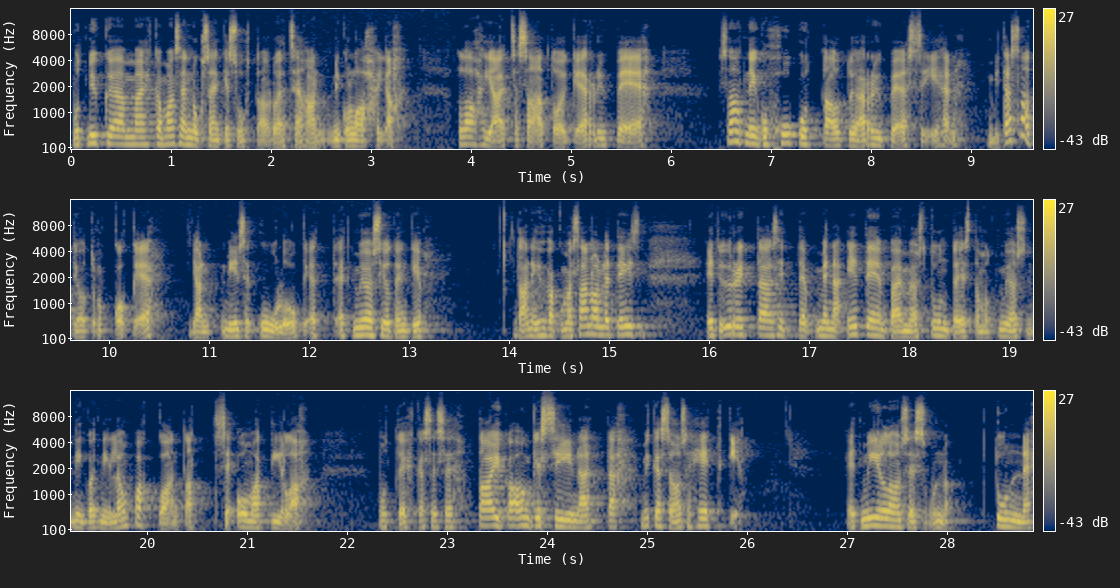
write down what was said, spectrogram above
Mutta nykyään mä ehkä masennukseenkin suhtaudun, että sehän on niinku lahja, lahja, että sä saat oikein rypeä. Saat niinku hukuttautua ja rypeä siihen, mitä sä oot joutunut kokea. Ja niin se kuuluukin. Että et myös jotenkin, tämä on niin hyvä kun mä sanon, että ei, että yrittää sitten mennä eteenpäin myös tunteista, mutta myös, niin että niille on pakko antaa se oma tila. Mutta ehkä se, se taika onkin siinä, että mikä se on se hetki. Että milloin se sun tunne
